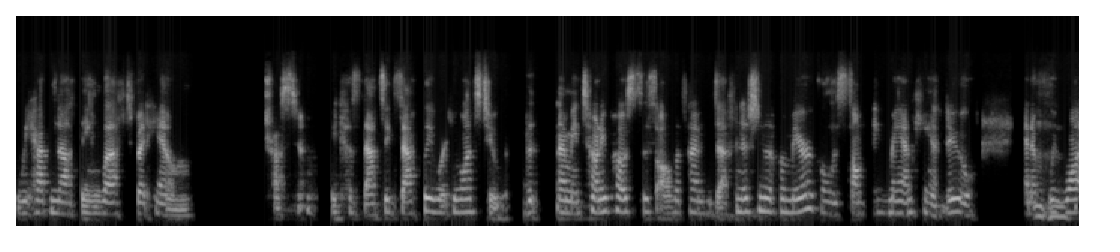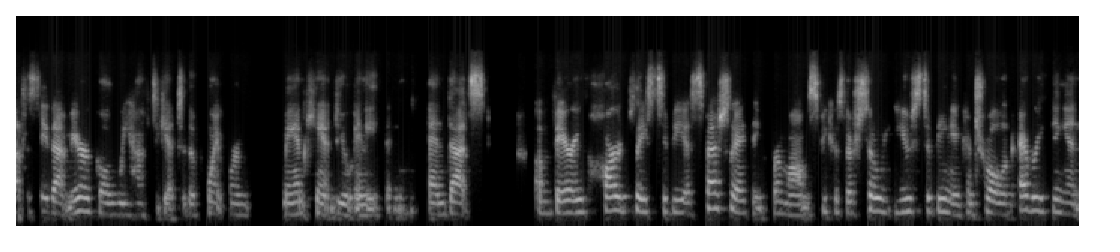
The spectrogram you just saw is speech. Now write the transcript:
we have nothing left but Him, trust Him because that's exactly where He wants to. The, I mean, Tony posts this all the time. The definition of a miracle is something man can't do. And if we Mhm. want to see that miracle, we have to get to the point where man can't do anything. And that's a very hard place to be, especially I think for moms, because they're so used to being in control of everything and,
